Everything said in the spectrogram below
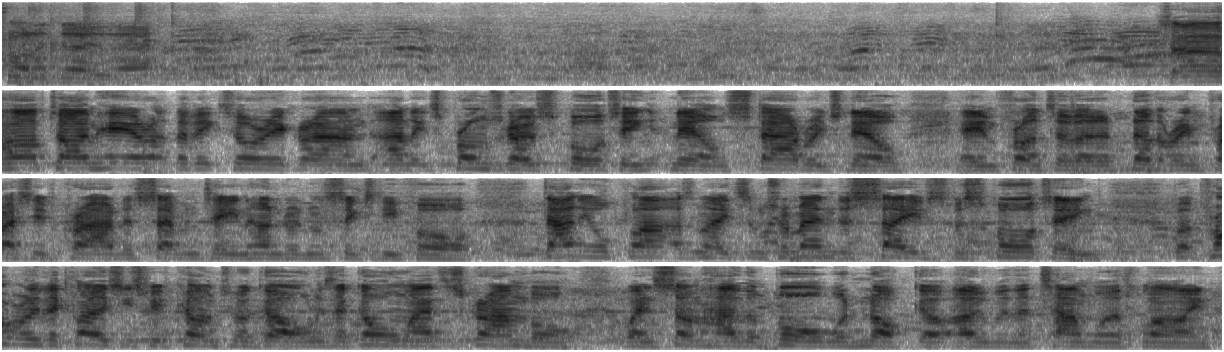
Trying to do there. So half time here at the Victoria Ground and it's Bromsgrove Sporting nil, Stourbridge nil in front of another impressive crowd of 1764. Daniel Platt has made some tremendous saves for Sporting but probably the closest we've come to a goal is a goalmouth scramble when somehow the ball would not go over the Tamworth line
